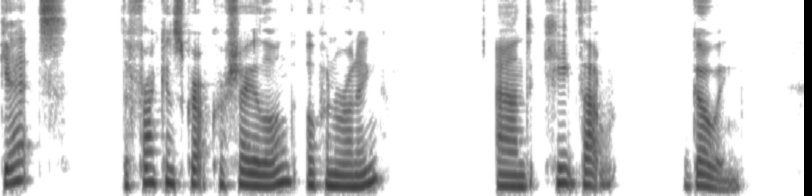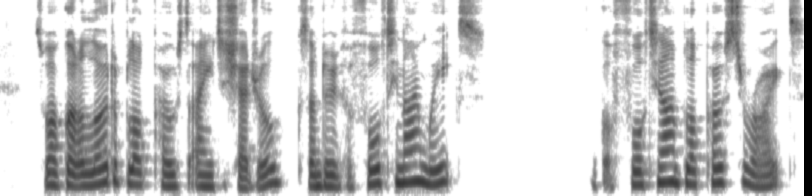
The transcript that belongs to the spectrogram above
get the Franken Scrap Crochet Along up and running and keep that going. So I've got a load of blog posts I need to schedule because I'm doing it for 49 weeks. I've got 49 blog posts to write.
